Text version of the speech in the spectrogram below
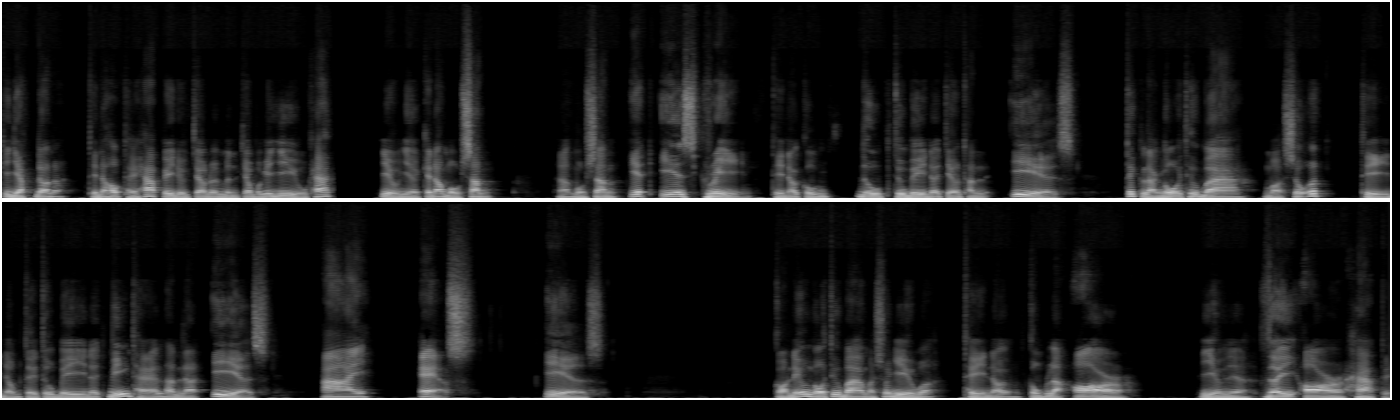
cái vật đó đó thì nó không thể happy được cho nên mình cho một cái ví dụ khác. Ví dụ như cái đó màu xanh. Đó, màu xanh it is green thì nó cũng do to be nó trở thành is tức là ngôi thứ ba mà số ít thì động từ to be nó biến thể thành là is i s is. Còn nếu ngôi thứ ba mà số nhiều á thì nó cũng là are. Ví dụ như they are happy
